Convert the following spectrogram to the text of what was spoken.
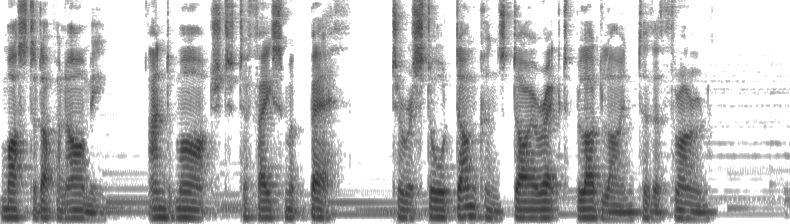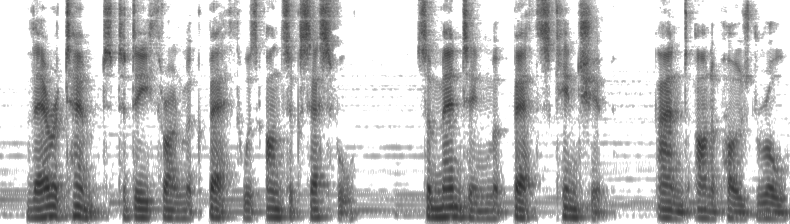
mustered up an army and marched to face Macbeth to restore Duncan's direct bloodline to the throne. Their attempt to dethrone Macbeth was unsuccessful, cementing Macbeth's kinship and unopposed rule.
